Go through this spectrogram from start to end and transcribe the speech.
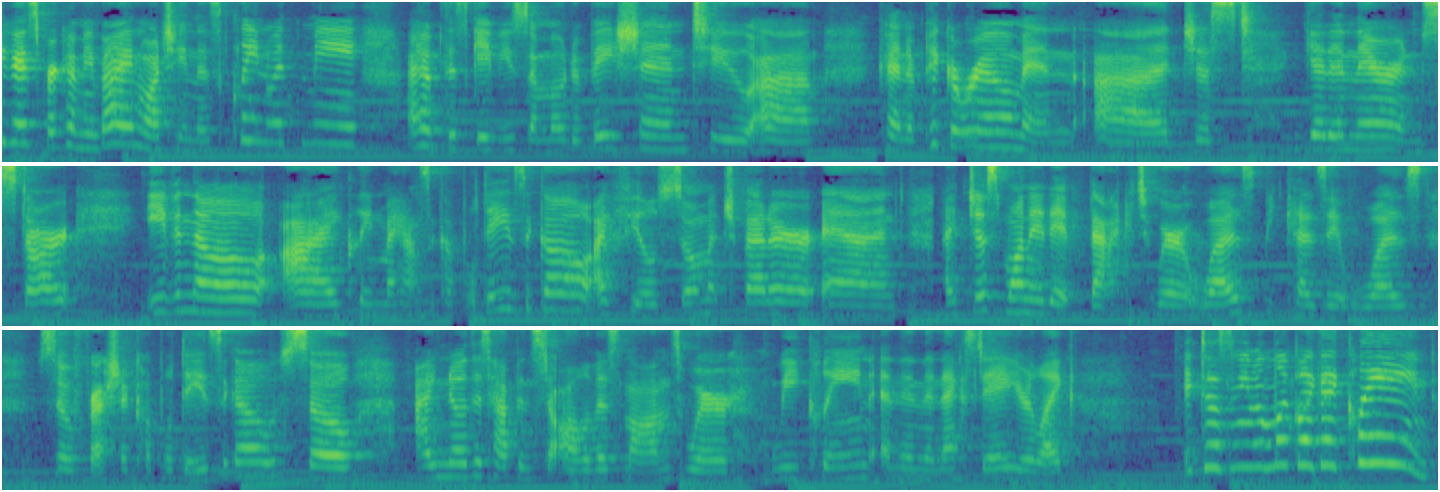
You guys for coming by and watching this clean with me. I hope this gave you some motivation to um, kind of pick a room and uh, just get in there and start. Even though I cleaned my house a couple days ago, I feel so much better and I just wanted it back to where it was because it was so fresh a couple days ago. So I know this happens to all of us moms where we clean and then the next day you're like, it doesn't even look like I cleaned.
